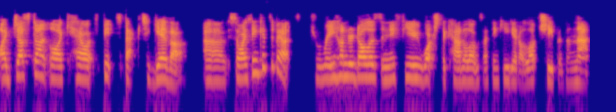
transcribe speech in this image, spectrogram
I just don't like how it fits back together. Uh, so I think it's about $300. And if you watch the catalogs, I think you get a lot cheaper than that.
